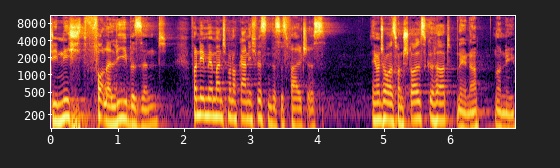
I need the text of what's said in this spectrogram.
die nicht voller Liebe sind, von denen wir manchmal noch gar nicht wissen, dass es falsch ist. Jemand schon was von Stolz gehört? Nee, ne? Noch nie.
